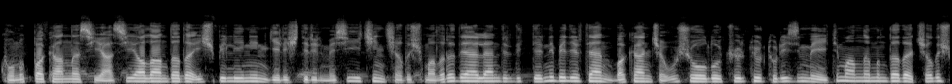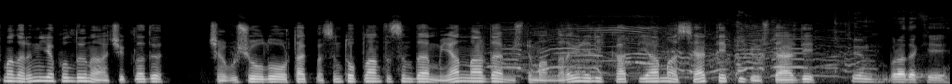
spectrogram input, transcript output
Konuk Bakan'la siyasi alanda da işbirliğinin geliştirilmesi için çalışmaları değerlendirdiklerini belirten Bakan Çavuşoğlu, kültür, turizm ve eğitim anlamında da çalışmaların yapıldığını açıkladı. Çavuşoğlu ortak basın toplantısında Myanmar'da Müslümanlara yönelik katliama sert tepki gösterdi. Tüm buradaki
